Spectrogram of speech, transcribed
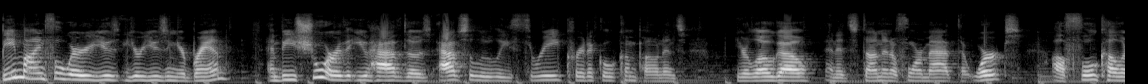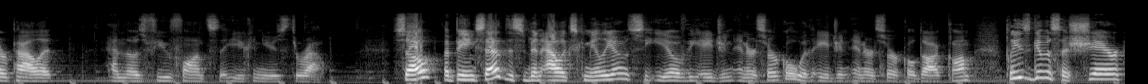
be mindful where you're using your brand and be sure that you have those absolutely three critical components, your logo, and it's done in a format that works, a full color palette, and those few fonts that you can use throughout. So, that being said, this has been Alex Camilio, CEO of the Agent Inner Circle with agentinnercircle.com. Please give us a share,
